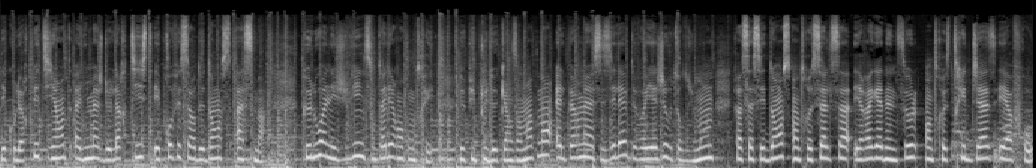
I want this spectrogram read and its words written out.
des couleurs pétillantes à l'image de l'artiste et professeur de danse Asma, que Louane et Juline sont allées rencontrer. Depuis plus de 15 ans maintenant, elle permet à ses élèves de voyager autour du monde grâce à ses danses entre salsa et raga soul, entre street jazz et afro.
